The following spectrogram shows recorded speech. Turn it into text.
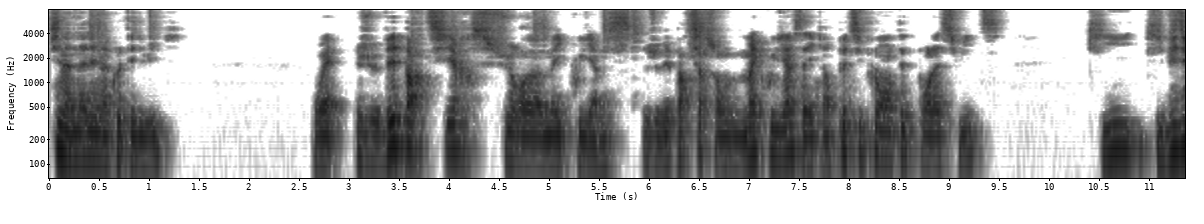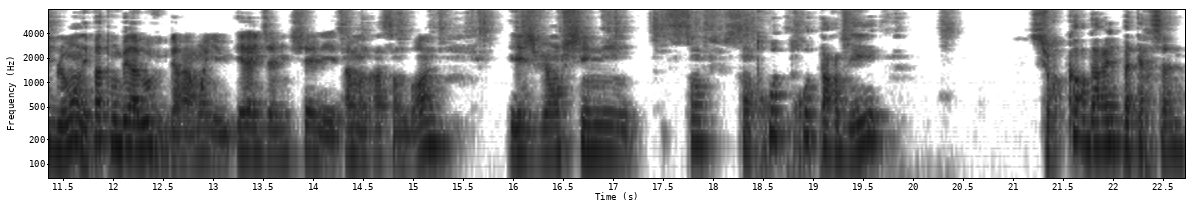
Keenan Allen à côté de lui. Ouais, je vais partir sur euh, Mike Williams. Je vais partir sur Mike Williams avec un petit plan en tête pour la suite qui, qui visiblement n'est pas tombé à l'eau vu que derrière moi il y a eu Elijah Mitchell et Amandra Sandbrown. Et je vais enchaîner sans, sans trop trop tarder sur Cordarel Patterson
